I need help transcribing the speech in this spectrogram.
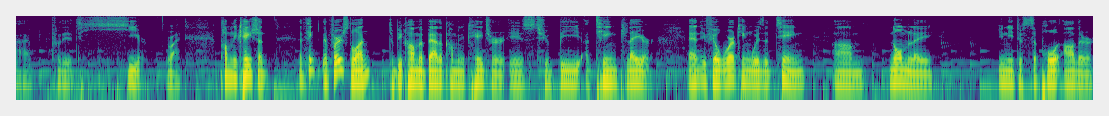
I've put it here, right? Communication. I think the first one to become a better communicator is to be a team player. And if you're working with a team, um, normally you need to support other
